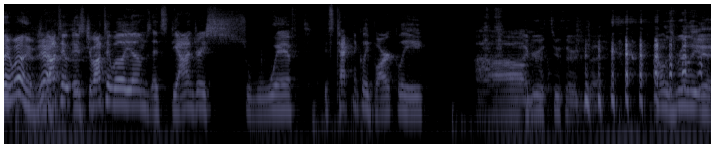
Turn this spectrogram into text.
Javonte Williams. Yeah. Javonte, it's Javonte Williams. It's D'Andre Swift. It's technically Barkley. Um, I agree with two thirds of that. I was really in.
